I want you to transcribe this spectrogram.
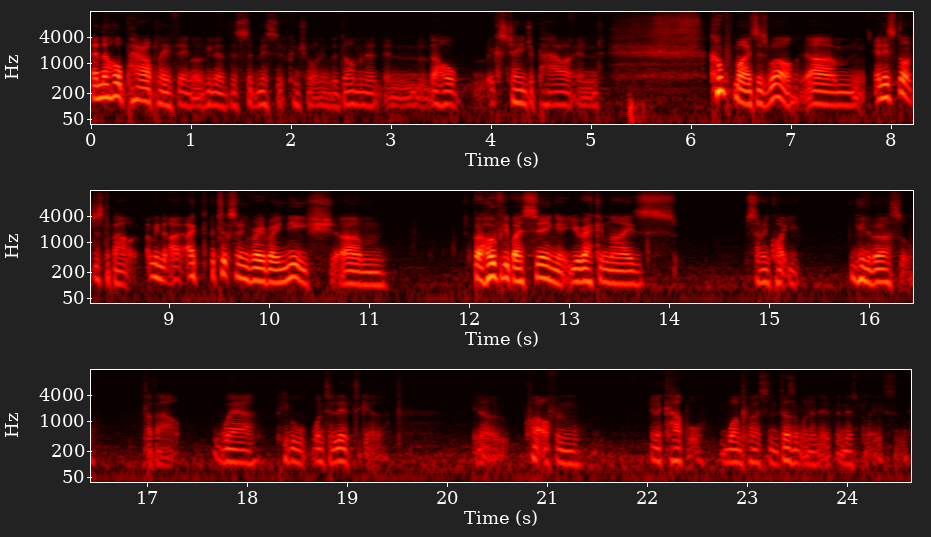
and the whole power play thing of you know the submissive controlling the dominant, and the whole exchange of power and compromise as well. Um, and it's not just about. I mean, I, I took something very very niche, um, but hopefully by seeing it, you recognise something quite universal about where people want to live together. You know, quite often in a couple, one person doesn't want to live in this place, and,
